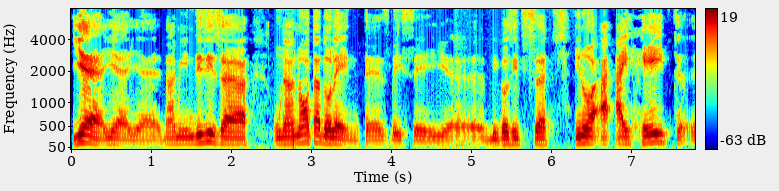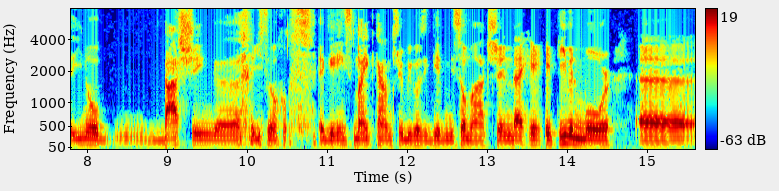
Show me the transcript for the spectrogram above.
yeah, yeah, yeah. I mean, this is a una nota dolente, as they say, uh, because it's, uh, you know, I, I hate, you know, bashing, uh, you know, against my country because it gave me so much, and I hate even more, uh,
